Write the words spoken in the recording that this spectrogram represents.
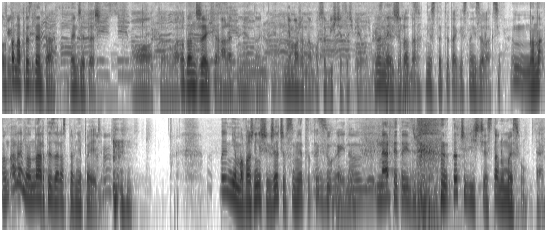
Od pana prezydenta będzie też, O, to ładnie. od Andrzejka. Ale to nie, no, nie, może nam osobiście zaśpiewać. No nie, szkoda. Niestety tak, jest na izolacji. Na, na, ale na narty zaraz pewnie pojedzie. Nie ma ważniejszych rzeczy w sumie. To, to, Słuchaj, no narty to jest życie. to oczywiście, stan umysłu. Tak.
